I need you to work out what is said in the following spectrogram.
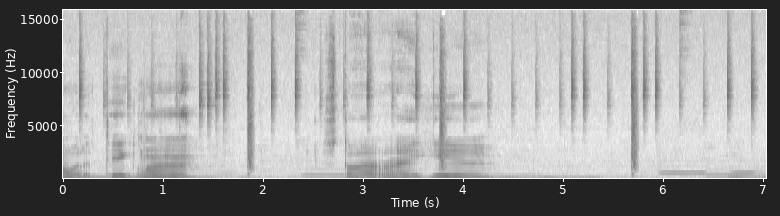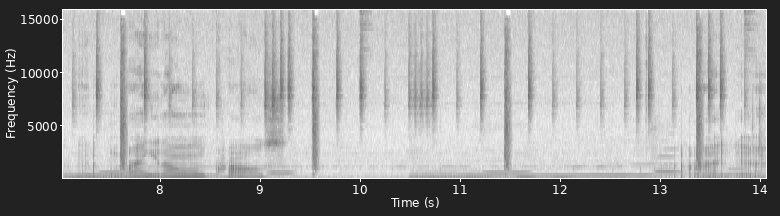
Let's with a thick line. Start right here. Bring it on cross. Right there.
